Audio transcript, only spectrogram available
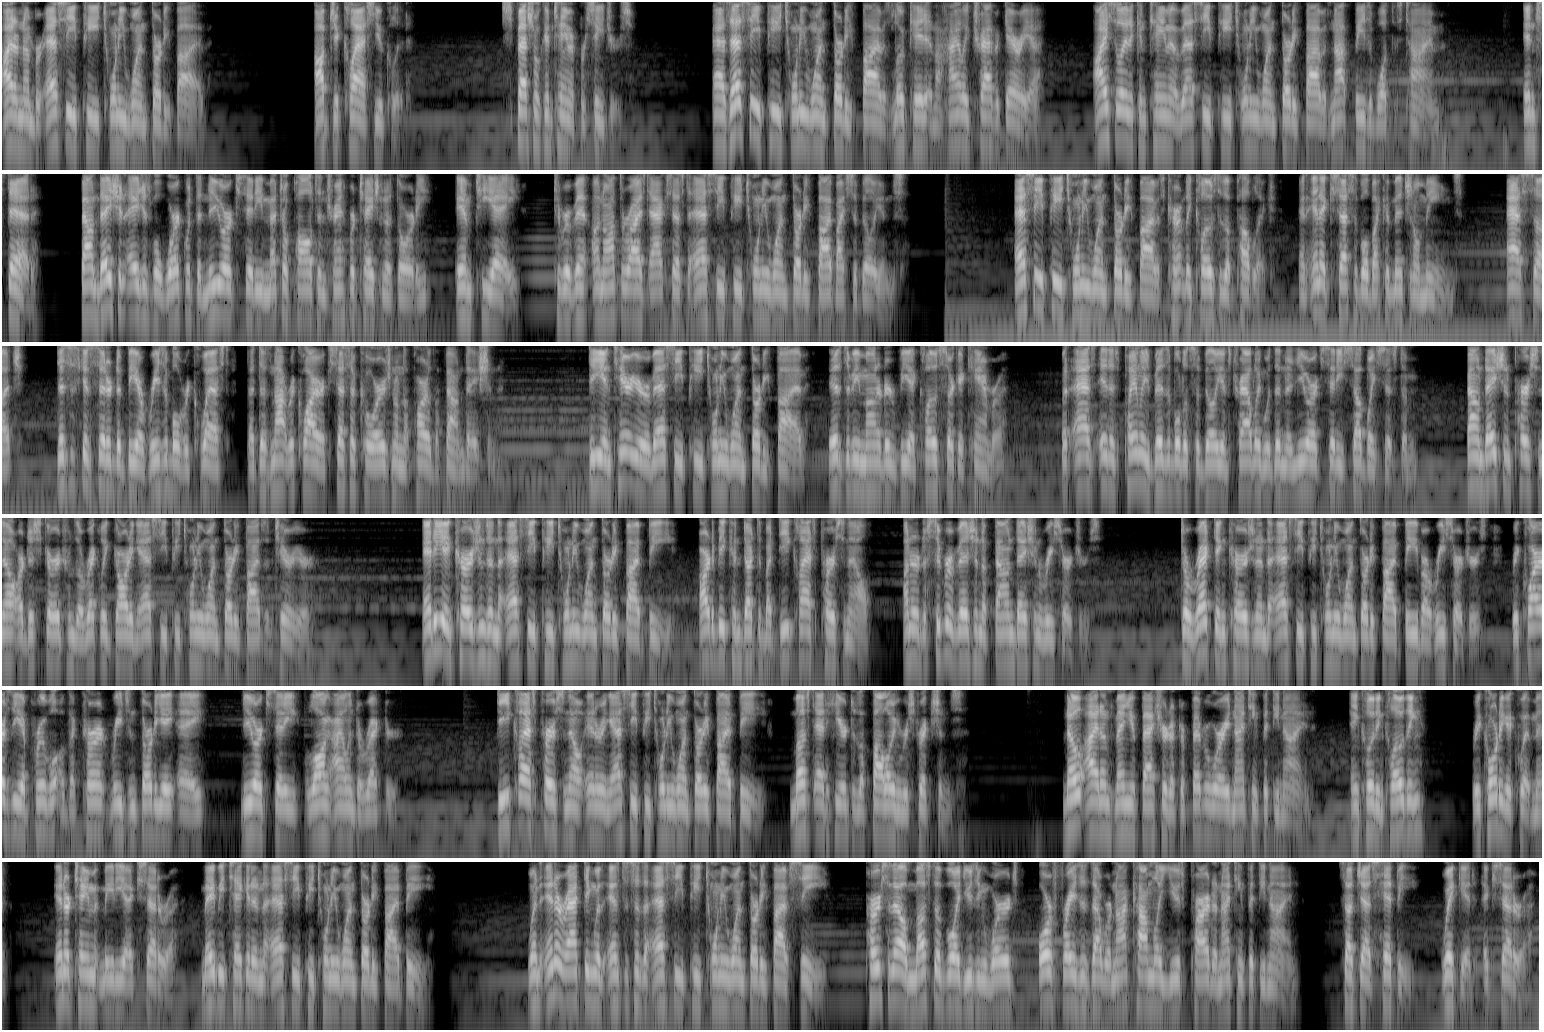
Item Number SCP-2135 Object Class Euclid. Special Containment Procedures. As SCP-2135 is located in a highly trafficked area, isolated containment of SCP-2135 is not feasible at this time. Instead, Foundation agents will work with the New York City Metropolitan Transportation Authority MTA, to prevent unauthorized access to SCP-2135 by civilians. SCP-2135 is currently closed to the public and inaccessible by conventional means. As such, this is considered to be a reasonable request that does not require excessive coercion on the part of the Foundation. The interior of SCP-2135 is to be monitored via closed-circuit camera, but as it is plainly visible to civilians traveling within the New York City subway system, Foundation personnel are discouraged from directly guarding SCP-2135's interior. Any incursions into SCP-2135-B are to be conducted by D-Class personnel, under the supervision of Foundation researchers. Direct incursion into SCP-2135-B by researchers requires the approval of the current Region 38-A New York City, Long Island Director. D-Class personnel entering SCP-2135-B must adhere to the following restrictions. No items manufactured after February 1959, including clothing, recording equipment, entertainment media, etc., may be taken into SCP-2135-B. When interacting with instances of SCP-2135-C, personnel must avoid using words or phrases that were not commonly used prior to 1959, such as hippie, wicked, etc.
